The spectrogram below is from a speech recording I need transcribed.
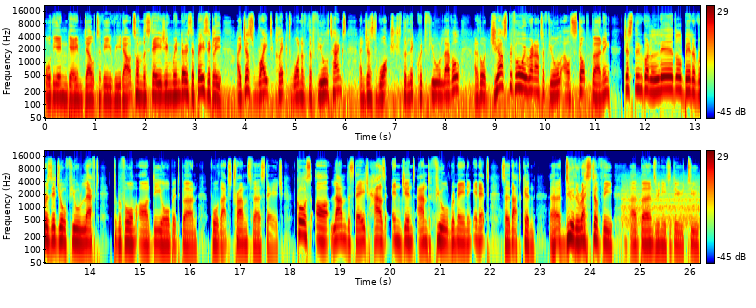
or the in-game Delta V readouts on the staging window, so basically I just right-clicked one of the fuel tanks and just watched the liquid fuel level, and I thought just before we run out of fuel, I'll stop burning, just so we've got a little bit of residual fuel left to perform our deorbit burn for that transfer stage. Of course, our lander stage has engines and fuel remaining in it, so that can uh, do the rest of the uh, burns we need to do to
